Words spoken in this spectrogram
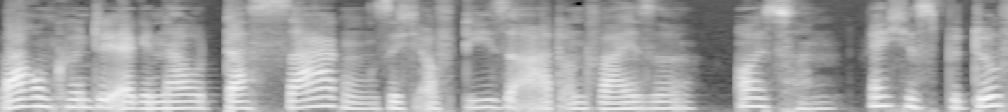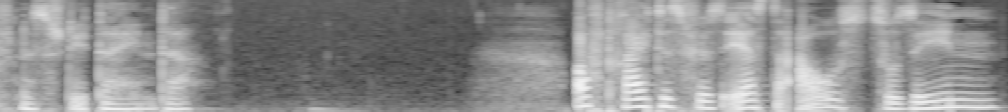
Warum könnte er genau das sagen, sich auf diese Art und Weise äußern? Welches Bedürfnis steht dahinter? Oft reicht es fürs Erste aus, zu sehen,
